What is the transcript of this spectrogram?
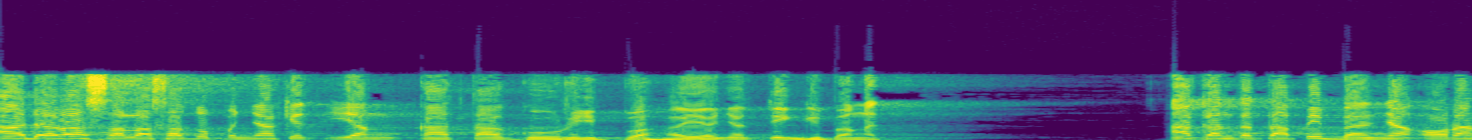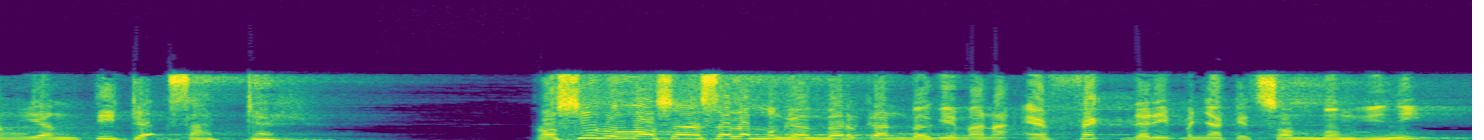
adalah salah satu penyakit yang kategori bahayanya tinggi banget. Akan tetapi banyak orang yang tidak sadar. Rasulullah SAW menggambarkan bagaimana efek dari penyakit sombong ini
